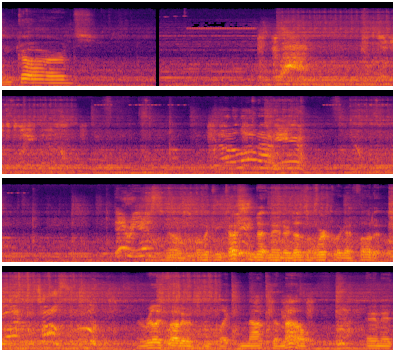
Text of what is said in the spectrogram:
Some guards. We're not alone out here! There he is! No, well, the concussion detonator doesn't work like I thought it would. You are toast! I really thought it would just like knock them out, and it,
